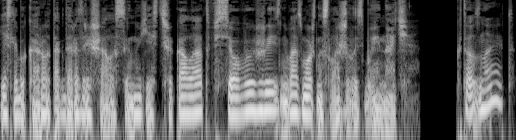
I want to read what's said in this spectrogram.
Если бы Каро тогда разрешала сыну есть шоколад, все в их жизнь, возможно, сложилось бы иначе. Кто знает?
